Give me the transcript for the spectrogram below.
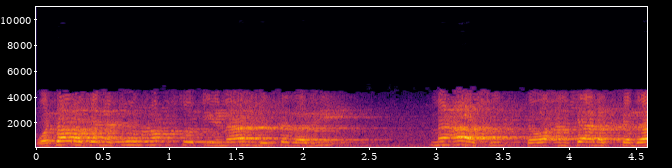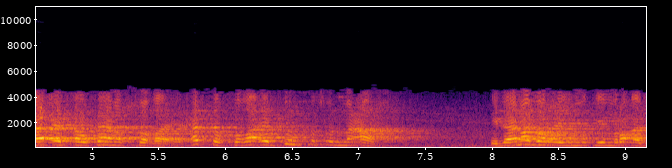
وتارة يكون نقص الإيمان بسبب معاصي سواء كانت كبائر أو كانت صغائر. حتى الصغائر تنقص المعاصي. إذا نظر لامرأة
